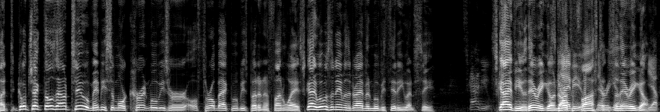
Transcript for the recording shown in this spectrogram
But go check those out too. Maybe some more current movies or throwback movies, but in a fun way. Sky, what was the name of the drive-in movie theater you went to see? Skyview. Skyview. There we go. North of Skyview. There so there we go. Yep.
